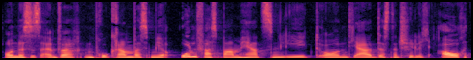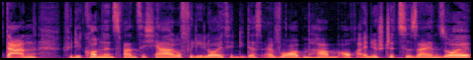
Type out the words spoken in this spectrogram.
Und es ist einfach ein Programm, was mir unfassbar am Herzen liegt. Und ja, das natürlich auch dann für die kommenden kommenden 20 Jahre für die Leute, die das erworben haben, auch eine Stütze sein soll,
